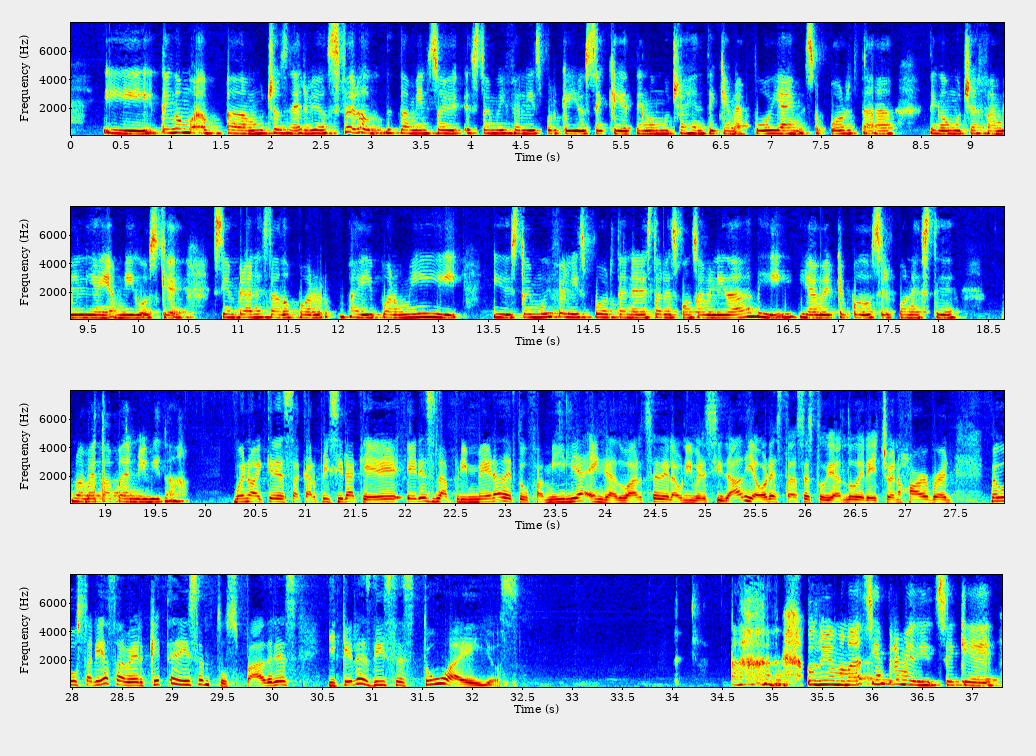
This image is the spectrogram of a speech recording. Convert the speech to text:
tengo uh, muchos nervios, pero también soy, estoy muy feliz porque yo sé que tengo mucha gente que me apoya y me soporta, tengo mucha familia y amigos que siempre han estado por ahí por mí y, estoy muy feliz por tener esta responsabilidad y, y a ver qué puedo hacer con esta nueva etapa en mi vida. Bueno, hay que destacar, Priscila, que eres la primera de tu familia en graduarse de la universidad y ahora estás estudiando Derecho en Harvard. Me gustaría saber qué te dicen tus padres y qué les dices tú a ellos. Pues mi mamá siempre me dice que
